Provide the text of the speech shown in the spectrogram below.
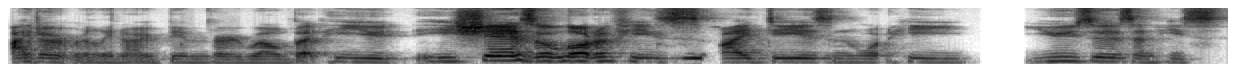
I don't really know BIM very well, but he he shares a lot of his ideas and what he uses and his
